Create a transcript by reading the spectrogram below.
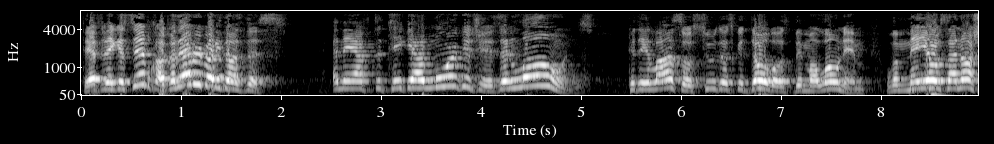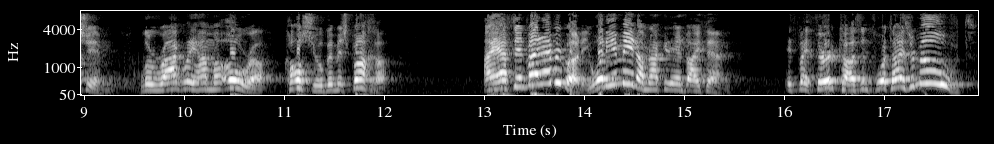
They have to make a simcha because everybody does this. And they have to take out mortgages and loans. Kedelaso sudos gedolos b'malonim l'meos anoshim l'ragle hamaora kolshu b'mishpacha. I have to invite everybody. What do you mean I'm not going to invite them? It's my third cousin four times removed.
